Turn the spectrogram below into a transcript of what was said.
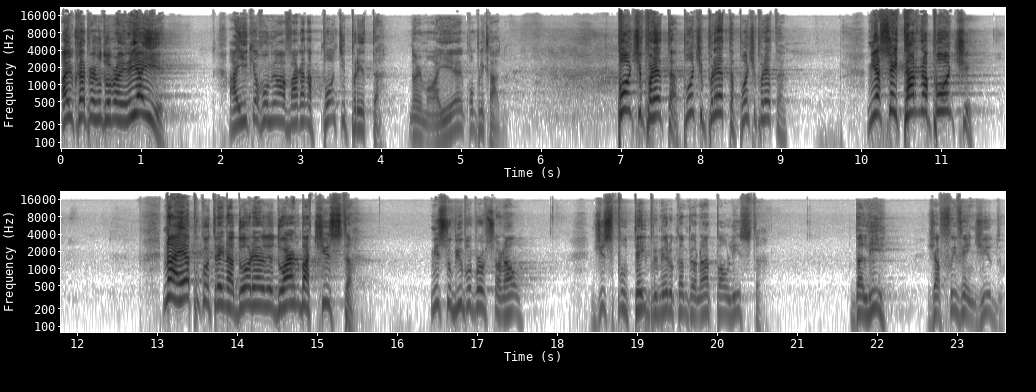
Aí o cara perguntou para ele, e aí? Aí que arrumei uma vaga na Ponte Preta. Não, irmão, aí é complicado. Ponte Preta, Ponte Preta, Ponte Preta. Me aceitaram na ponte. Na época o treinador era o Eduardo Batista. Me subiu para o profissional. Disputei o primeiro campeonato paulista. Dali já fui vendido.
